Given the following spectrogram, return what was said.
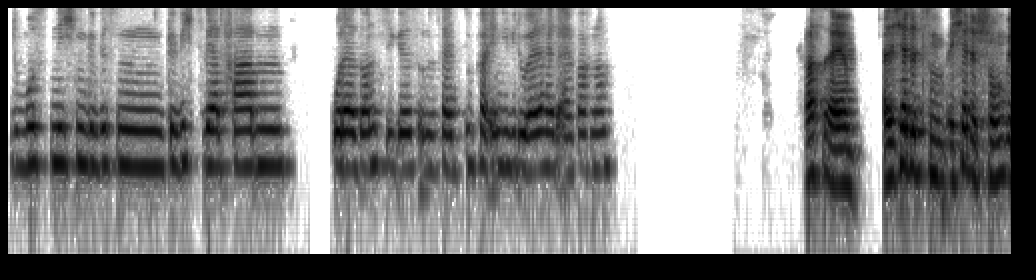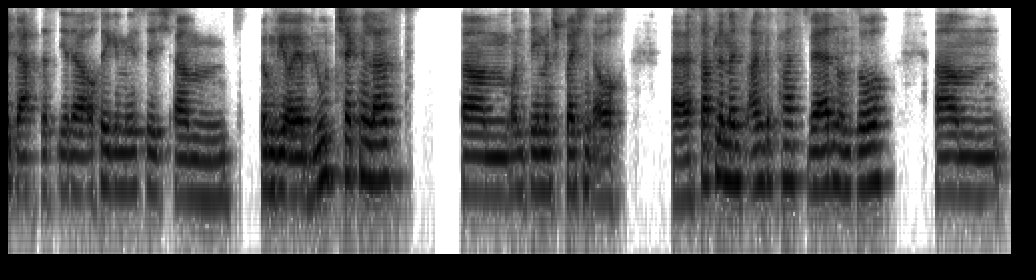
du musst nicht einen gewissen Gewichtswert haben oder sonstiges und es ist halt super individuell halt einfach, ne? Krass, ey. Also ich hätte, zum, ich hätte schon gedacht, dass ihr da auch regelmäßig ähm, irgendwie euer Blut checken lasst ähm, und dementsprechend auch äh, Supplements angepasst werden und so. Ähm,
